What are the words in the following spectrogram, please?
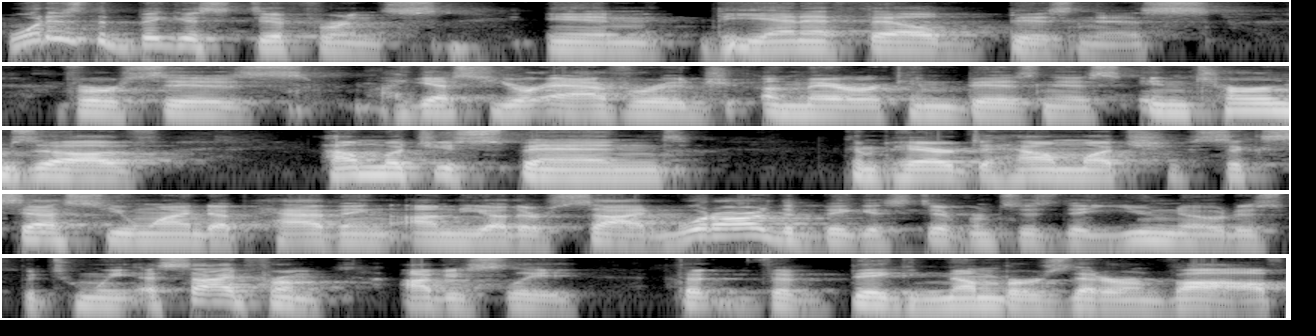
What is the biggest difference in the NFL business versus, I guess, your average American business in terms of how much you spend compared to how much success you wind up having on the other side? What are the biggest differences that you notice between, aside from obviously the, the big numbers that are involved,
